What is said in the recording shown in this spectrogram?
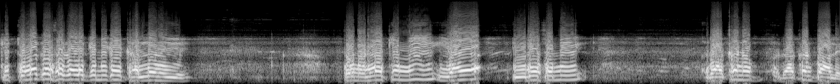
की तुला कसं कळलं की मी काय खाल्लं नाहीये? तर म्हणला की मी या एरियाचा मी राखण राखण पाहले.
